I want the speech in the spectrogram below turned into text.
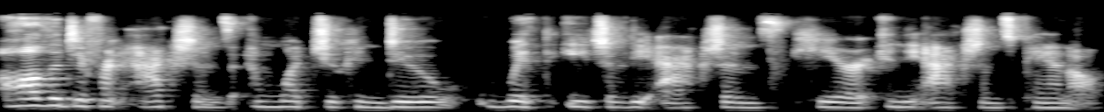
all the different actions and what you can do with each of the actions here in the actions panel.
